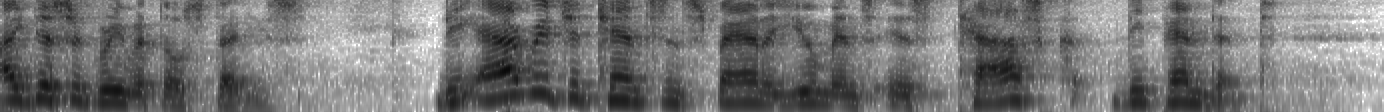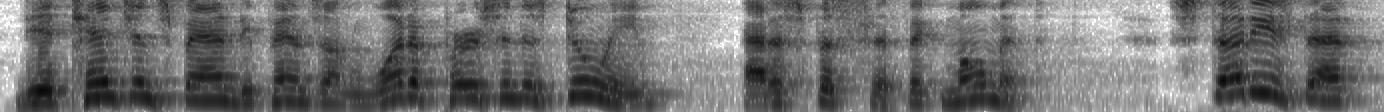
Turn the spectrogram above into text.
I disagree with those studies. The average attention span of humans is task dependent. The attention span depends on what a person is doing at a specific moment. Studies that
